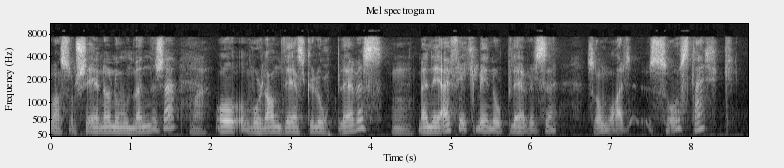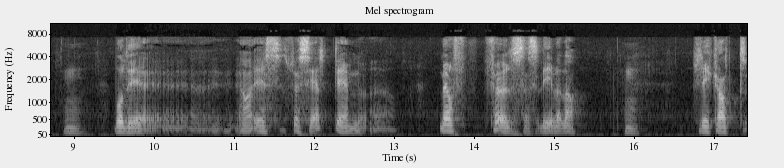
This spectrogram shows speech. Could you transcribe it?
hva som skjer når noen vender seg, Nei. og hvordan det skulle oppleves. Mm. Men jeg fikk min opplevelse som var så sterk. Mm. Både Ja, spesielt det med, med følelseslivet, da. Mm. Slik at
